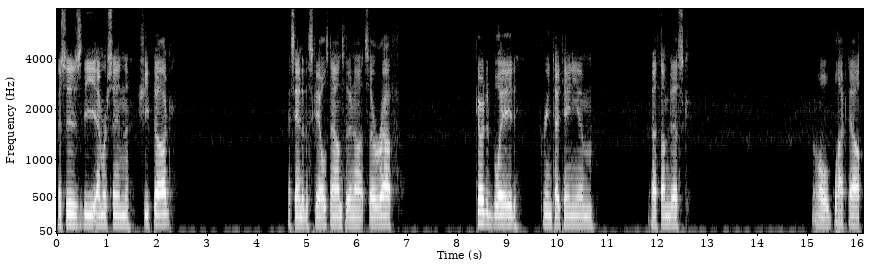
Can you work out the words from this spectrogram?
This is the Emerson Sheepdog. I sanded the scales down so they're not so rough. Coated blade, green titanium, uh, thumb disc, all blacked out.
